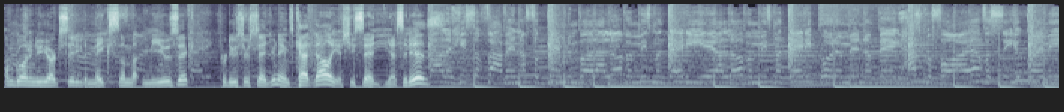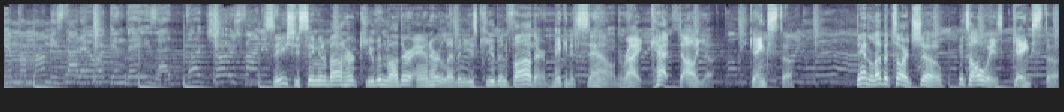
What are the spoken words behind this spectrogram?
I'm going to New York City to make some music. Producer said, Your name's Kat Dahlia. She said, Yes, it is. See she's singing about her Cuban mother and her Lebanese Cuban father, making it sound right. Kat Dahlia, gangsta. Dan Le Batard show. It's always gangsta,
